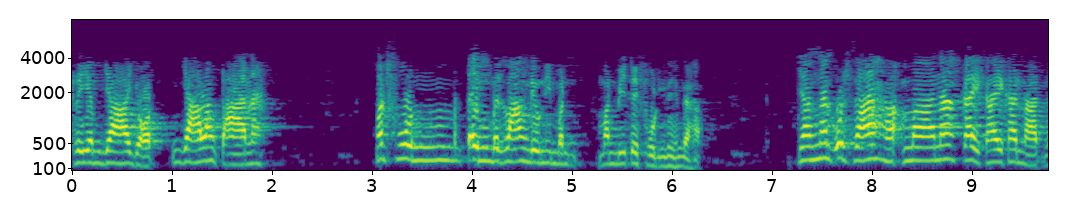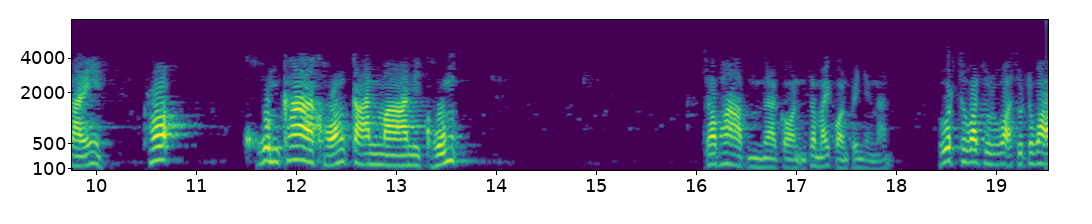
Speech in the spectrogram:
เตรียมยาหยดยาล้างตานะ มันฝุ่นมันเต็มเป็นล่างเดียวนี้มัน มันมีแต่ฝุ่นนี่นะอย่างนั้นอุตสาหะมานะใกล้ๆขนาดไหน เพราะคุณค่าของการมานี่คุ้มสภาพนะก่อนสมัยก่อนเป็นอย่างนั้นรุทวัตสุทวาสุทวา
